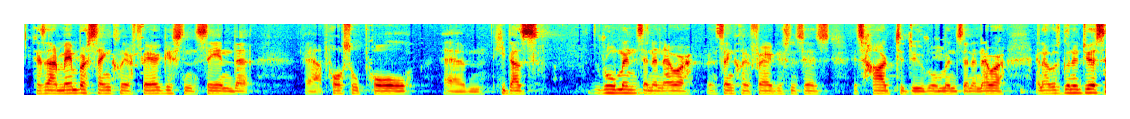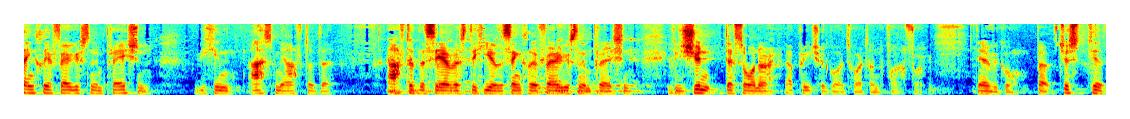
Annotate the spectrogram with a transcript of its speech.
Because I remember Sinclair Ferguson saying that uh, Apostle Paul, um, he does Romans in an hour, and Sinclair Ferguson says it's hard to do Romans in an hour. And I was going to do a Sinclair Ferguson impression. You can ask me after the after the service to hear the Sinclair Ferguson impression, because you shouldn't dishonour a preacher God's word on the platform. There we go. But just to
